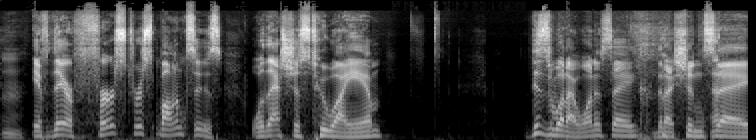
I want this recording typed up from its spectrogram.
Mm. If their first response is, well, that's just who I am, this is what I want to say that I shouldn't say,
